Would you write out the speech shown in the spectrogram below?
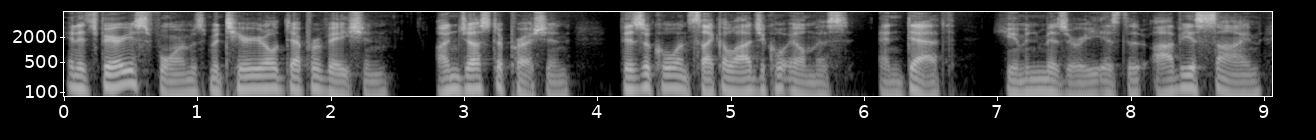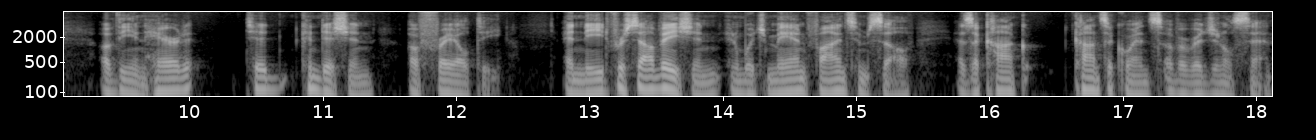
In its various forms, material deprivation, unjust oppression, physical and psychological illness, and death, human misery, is the obvious sign of the inherited condition of frailty and need for salvation in which man finds himself as a con- consequence of original sin.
